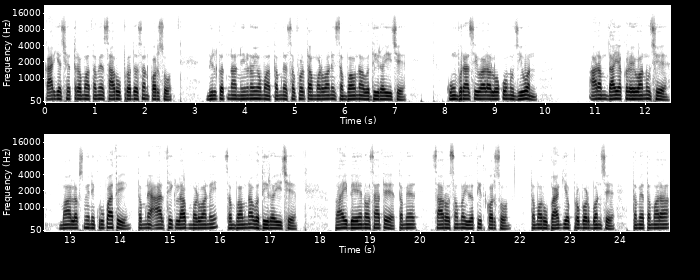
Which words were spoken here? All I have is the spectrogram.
કાર્યક્ષેત્રમાં તમે સારું પ્રદર્શન કરશો. મિલકતના નિર્ણયોમાં તમને સફળતા મળવાની સંભાવના વધી રહી છે. કુંભ રાશિવાળા લોકોનું જીવન આરામદાયક રહેવાનું છે. મા લક્ષ્મીની કૃપાથી તમને આર્થિક લાભ મળવાની સંભાવના વધી રહી છે. ભાઈ બહેનો સાથે તમે સારો સમય વ્યતીત કરશો. તમારું ભાગ્ય પ્રબળ બનશે. તમે તમારા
